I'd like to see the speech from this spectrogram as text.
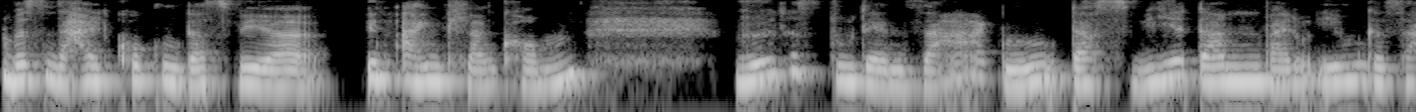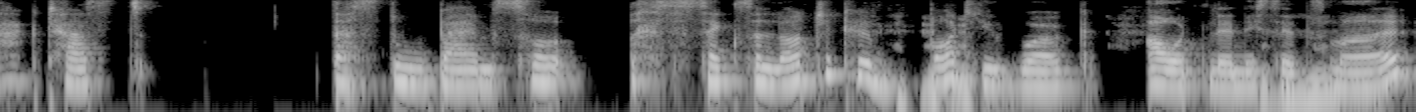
müssen da halt gucken, dass wir in Einklang kommen. Würdest du denn sagen, dass wir dann, weil du eben gesagt hast, dass du beim so Sexological Bodywork Out, nenne ich es jetzt Mhm. mal,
